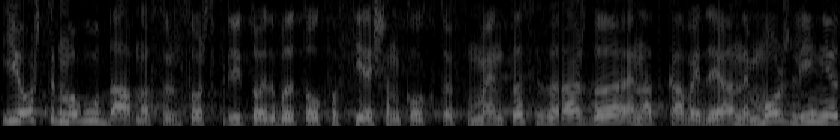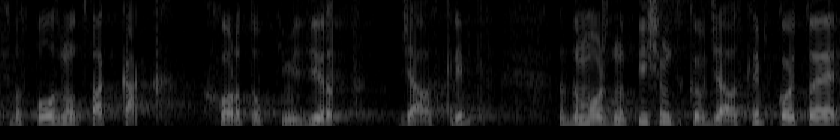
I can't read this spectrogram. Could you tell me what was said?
И още много отдавна, всъщност още преди той да бъде толкова фешен, колкото е в момента, се заражда една такава идея. Не може ли ние да се възползваме от това как хората оптимизират JavaScript, за да може да напишем такъв JavaScript, който е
